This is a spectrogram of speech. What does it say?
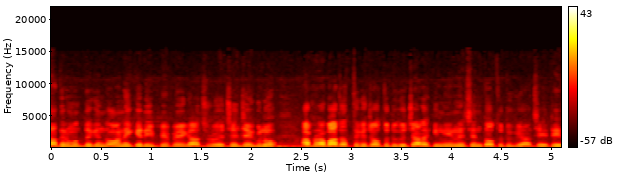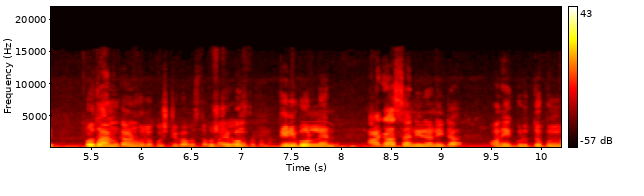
তাদের মধ্যে কিন্তু অনেকেরই পেঁপে গাছ রয়েছে যেগুলো আপনারা বাজার থেকে যতটুকু চারা কিনে এনেছেন ততটুকুই আছে। এটির প্রধান কারণ হলো পুষ্টি ব্যবস্থাপনা এবং তিনি বললেন আগাছা নিড়ানিটা অনেক গুরুত্বপূর্ণ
